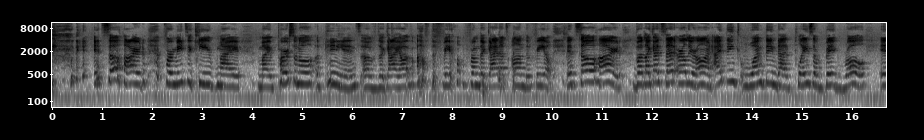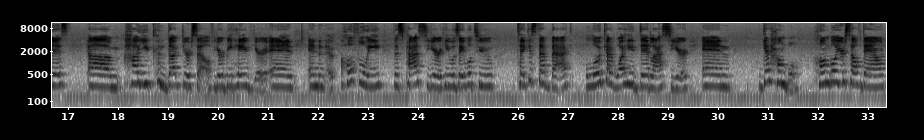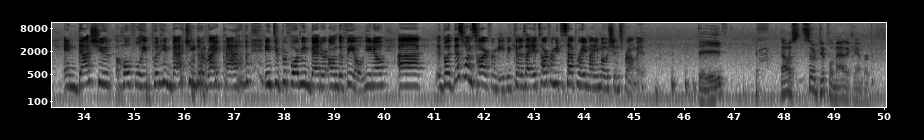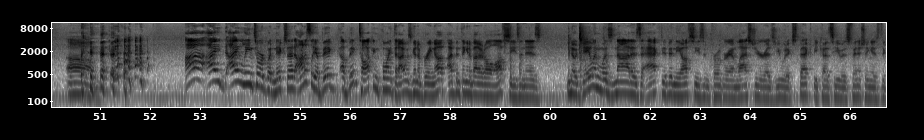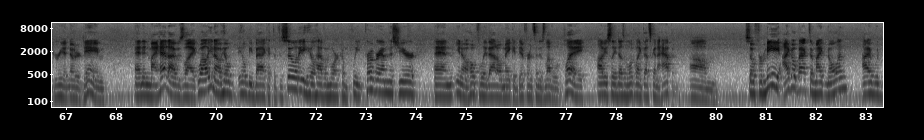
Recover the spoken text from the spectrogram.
it's so hard for me to keep my my personal opinions of the guy off, off the field from the guy that's on the field. It's so hard. But like I said earlier on, I think one thing that plays a big role is um, how you conduct yourself, your behavior, and and hopefully this past year he was able to take a step back look at what he did last year and get humble. Humble yourself down, and that should hopefully put him back in the right path into performing better on the field, you know? Uh, but this one's hard for me because I, it's hard for me to separate my emotions from it. Dave? That was so diplomatic, Amber. Um, I, I I lean toward what Nick said. Honestly, a big a big talking point that I was going to bring up. I've been thinking about it all off season. Is you know Jaylon was not as active in the off season program last year as you would expect because he was finishing his degree at Notre Dame. And in my head, I was like, well, you know, he'll he'll be back at the facility. He'll have a more complete program this year, and you know, hopefully that'll make a difference in his level of play. Obviously, it doesn't look like that's going to happen. Um, so for me, I go back to Mike Nolan. I would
